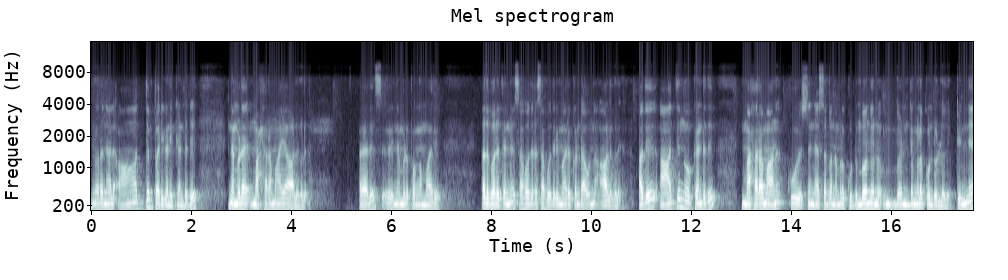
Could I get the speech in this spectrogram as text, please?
എന്ന് പറഞ്ഞാൽ ആദ്യം പരിഗണിക്കേണ്ടത് നമ്മുടെ മഹറമായ ആളുകൾ അതായത് നമ്മുടെ പൊങ്ങന്മാർ അതുപോലെ തന്നെ സഹോദര സഹോദരിമാരൊക്കെ ഉണ്ടാവുന്ന ആളുകൾ അത് ആദ്യം നോക്കേണ്ടത് മഹറമാണ് നെസബ നമ്മളെ കുടുംബ ബന്ധങ്ങളെ കൊണ്ടുള്ളത്. പിന്നെ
